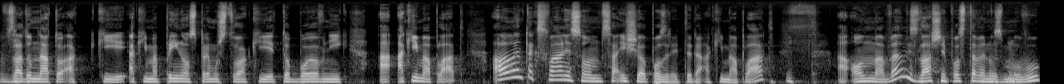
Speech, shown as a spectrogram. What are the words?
vzhľadom na to, aký, aký má prínos pre mužstvo, aký je to bojovník a aký má plat. Ale len tak schválne som sa išiel pozrieť, teda aký má plat. A on má veľmi zvláštne postavenú zmluvu,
